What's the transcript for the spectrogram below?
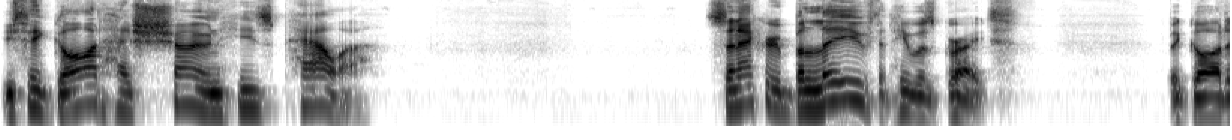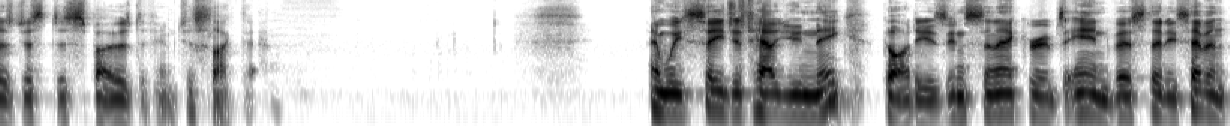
You see, God has shown his power Sennacherib believed that he was great, but God has just disposed of him, just like that. And we see just how unique God is in Sennacherib's end. Verse 37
